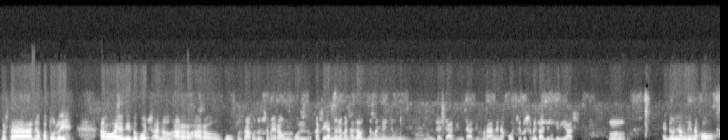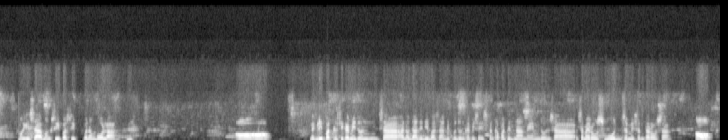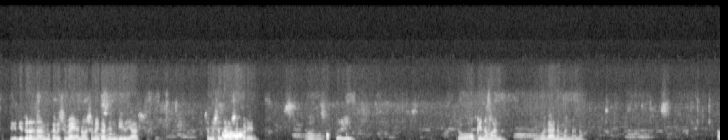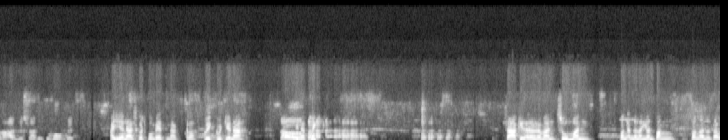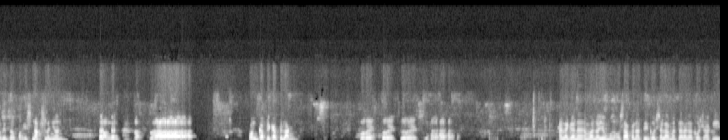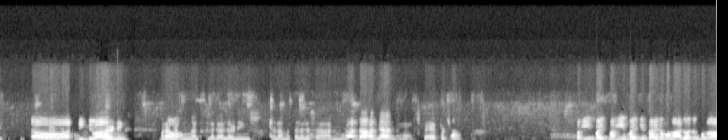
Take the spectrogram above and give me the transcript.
Basta ano patuloy. Ako ngayon dito coach, ano, araw-araw pupunta ako dun sa may round ball kasi ano naman allowed naman ngayon yung mga magja-jogging jogging. Marami na coach dito sa may Garden Villas. Hmm. Eh doon lang din ako mag-isa, magsipa-sip ko ng bola. Oo. Naglipat kasi kami doon sa ano dati 'di ba? Sabi ko doon kami sa isang kapatid namin doon sa sa may Rosewood, sa may Santa Rosa. Oo. Eh, dito na naman kami sa may ano, sa may Garden Villas. Sa may Santa Rosa Ah. pa rin. Oo. Okay. So okay naman. Wala naman ano. Kanang admit natin si Bombet. Ayan na, Scotch Bombet. Nako, quick quick 'yun ah. Oo. Pina-quick. Sa akin ano naman, suman. Pang ano lang 'yon, pang pang ano tawag dito, pang snacks lang 'yon. Ang Pang kape-kape lang. correct, correct, correct. Talaga naman no, yung mga usapan natin coach. Salamat talaga coach Aki. Oo, I think, di ba? Learnings. Marami Oo. akong ano, talaga learnings. Salamat talaga sa ano mo, Dahan yan. uh, sa efforts mo. Mag-invite, mag-invite din tayo ng mga ano, ng mga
